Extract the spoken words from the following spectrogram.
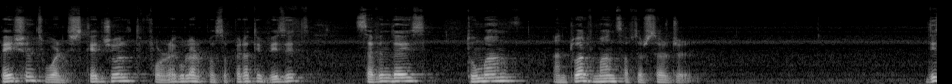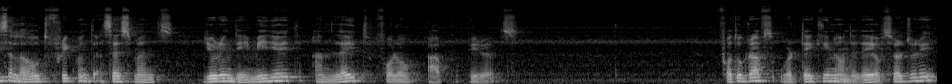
Patients were scheduled for regular postoperative visits 7 days, 2 months, and 12 months after surgery. This allowed frequent assessments during the immediate and late follow up periods. Photographs were taken on the day of surgery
